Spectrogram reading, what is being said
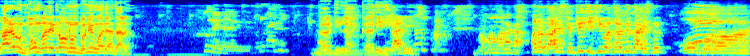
તારે ઊંધો ઊંઘા એટલો ઊંધો નહીં ઊંઘા ત્યાં તારે શું લઈને આવી ગાડી લાય ગાડી ગાડી મામા મારા કા અને ગાઈસ કેટલી ચીકી બતાવજો ગાઈસ ને ઓ ભાઈ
